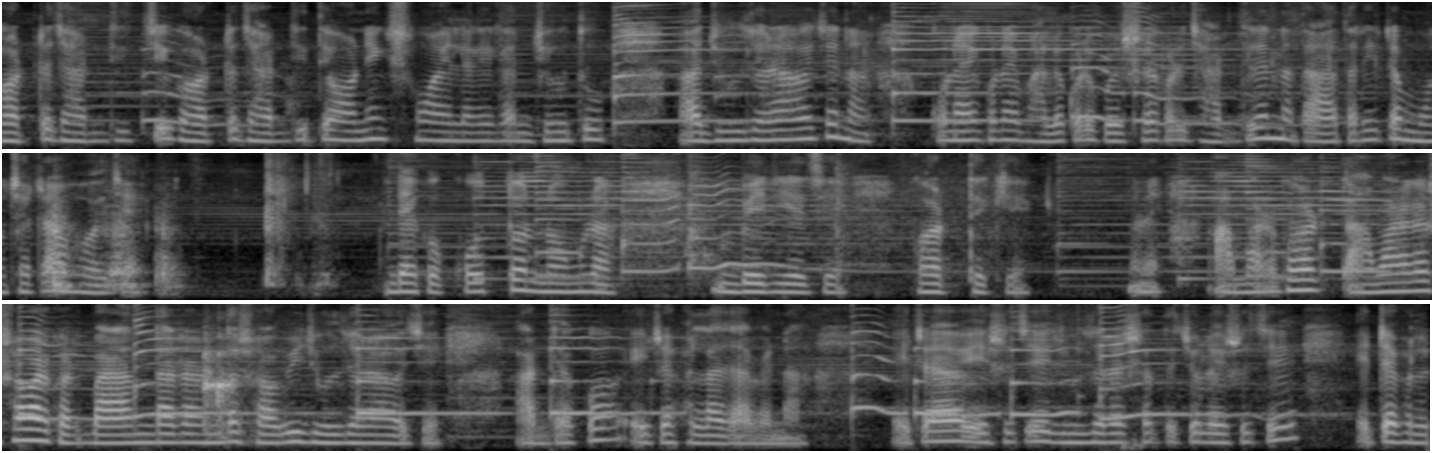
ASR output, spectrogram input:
ঘরটা ঝাড় দিচ্ছি, ঘরটা ঝাড় দিতে অনেক সময় লাগে, কারণ যেহেতু ঝুল ঝাড়া হয়েছে না, কোনায় কোনায় ভালো করে পরিষ্কার করে ঝাড় দিলে না তাড়াতাড়ি এটা মোছাটাও হয়ে যায়। দেখো কত নোংরা বেরিয়েছে ঘর থেকে। মানে আমার ঘর, আমার সবার ঘর, বারান্দা টারান্দা সবই ঝুল ঝাড়া হয়েছে। আর দেখো এটা ফেলা যাবে না। এটা এসেছে ঝুল ঝাড়ার সাথে চলে এসেছে, এটা ফেলে,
